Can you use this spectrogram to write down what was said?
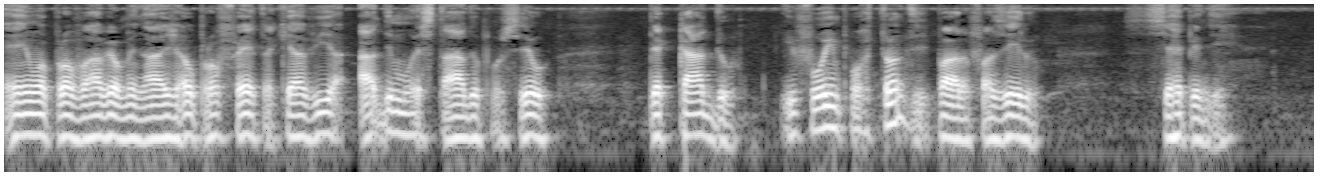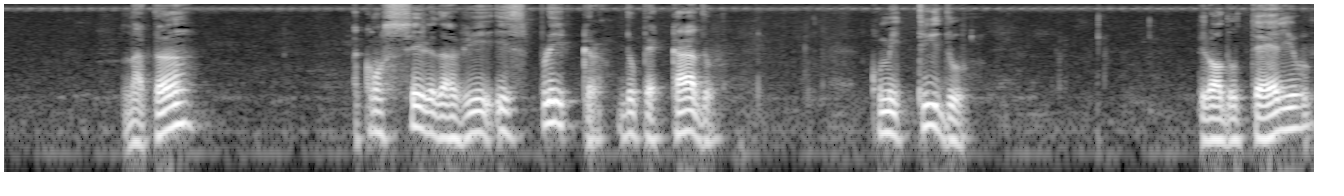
em uma provável homenagem ao profeta que havia admoestado por seu pecado e foi importante para fazê-lo se arrepender. Natan aconselha Davi e explica do pecado cometido pelo adultério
